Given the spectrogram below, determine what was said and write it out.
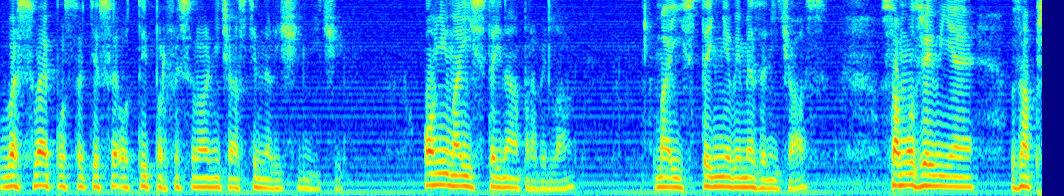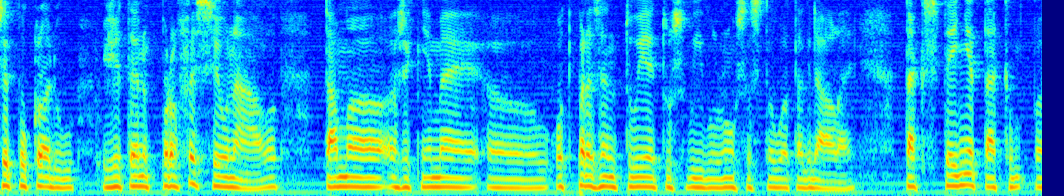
ve své podstatě se od ty profesionální části neliší ničím. Oni mají stejná pravidla, mají stejně vymezený čas. Samozřejmě za předpokladu, že ten profesionál tam, eh, řekněme, eh, odprezentuje tu svou volnou sestavu a tak dále, tak stejně tak uh,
